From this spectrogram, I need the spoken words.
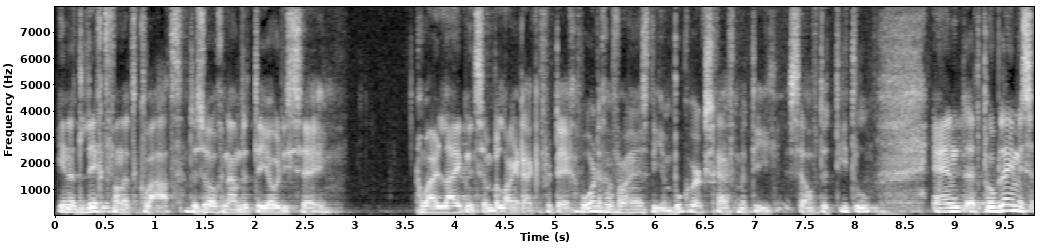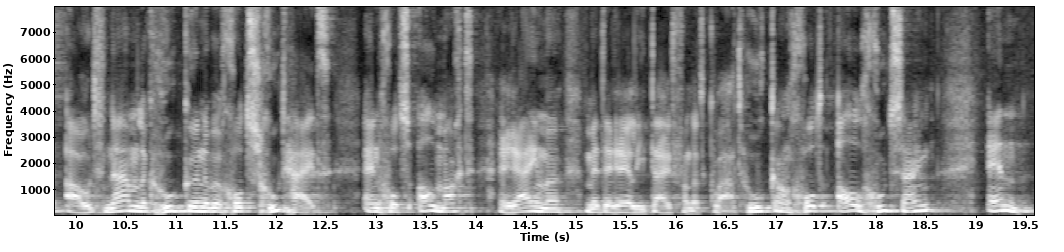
in het licht van het kwaad, de zogenaamde theodicee. Waar Leibniz een belangrijke vertegenwoordiger van is, die een boekwerk schrijft met diezelfde titel. En het probleem is oud, namelijk hoe kunnen we Gods goedheid en Gods almacht rijmen met de realiteit van het kwaad? Hoe kan God al goed zijn en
